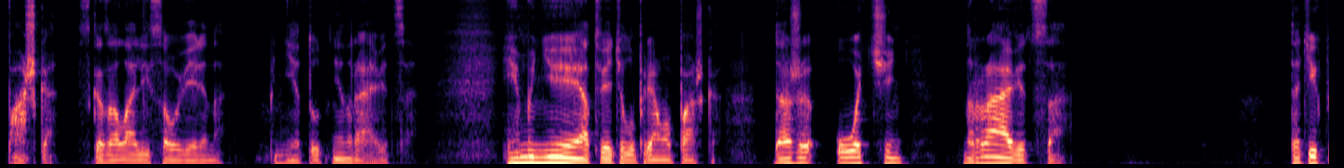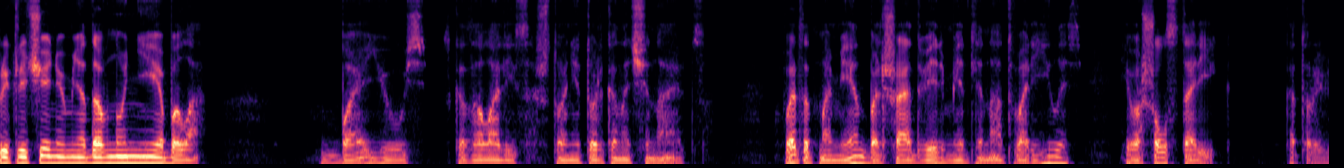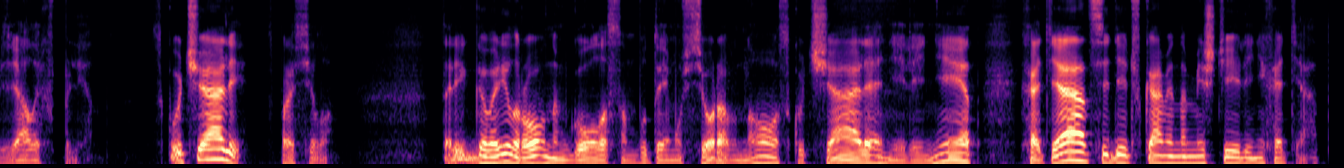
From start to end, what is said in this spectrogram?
«Пашка», — сказала Алиса уверенно, — «мне тут не нравится». «И мне», — ответил упрямо Пашка, — «даже очень нравится». Таких приключений у меня давно не было. Боюсь, сказала Алиса, — что они только начинаются. В этот момент большая дверь медленно отворилась, и вошел старик, который взял их в плен. «Скучали?» — спросил он. Старик говорил ровным голосом, будто ему все равно, скучали они или нет, хотят сидеть в каменном мешке или не хотят.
